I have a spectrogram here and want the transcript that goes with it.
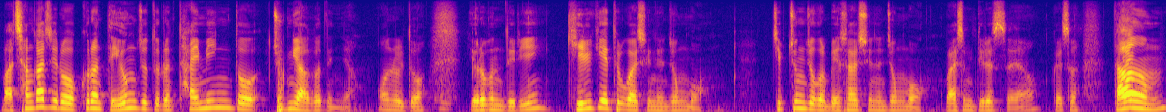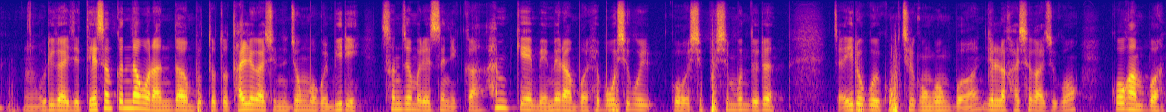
마찬가지로 그런 대형주들은 타이밍도 중요하거든요. 오늘도 여러분들이 길게 들고 갈 수 있는 종목 집중적으로 매수할 수 있는 종목 말씀드렸어요. 그래서 다음 음, 우리가 이제 대선 끝나고 난 다음부터 또 달려갈 수 있는 종목을 미리 선점을 했으니까 함께 매매를 한번 해보시고 싶으신 분들은 자 159-0700번 연락하셔가지고 꼭 한번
